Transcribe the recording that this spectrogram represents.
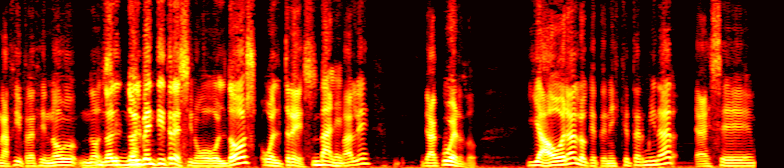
una cifra, es decir, no, no, no el, no el vale. 23, sino o el 2 o el 3. Vale. ¿Vale? De acuerdo. Y ahora lo que tenéis que terminar, a ese,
